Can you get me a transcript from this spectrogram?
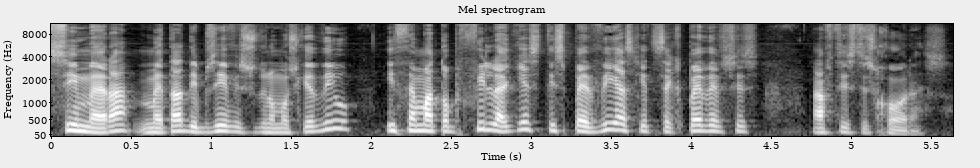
σήμερα, μετά την ψήφιση του νομοσχεδίου, οι θεματοφύλακες της παιδείας και της εκπαίδευσης αυτής της χώρας.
